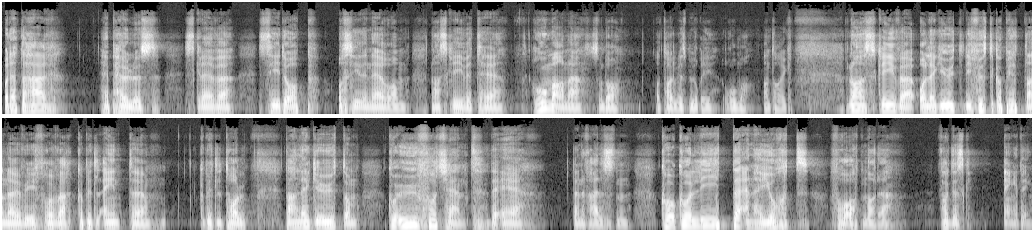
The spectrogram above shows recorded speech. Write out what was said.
Og dette her har Paulus skrevet side opp og ned om når han skriver til romerne, som da antageligvis bor i Roma, antar jeg. Når han skriver og legger ut de første kapitlene fra kapittel 1 til kapittel 12, der han legger ut om hvor ufortjent det er, denne frelsen. Hvor, hvor lite en har gjort for å oppnå det. Faktisk ingenting.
